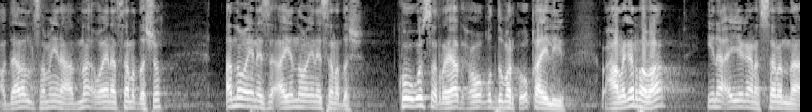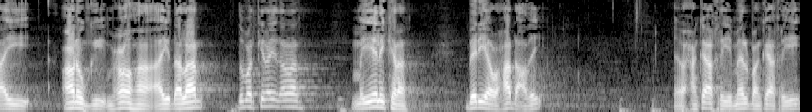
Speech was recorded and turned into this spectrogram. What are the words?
cadaalad la samayna adna waa inaad sanad dhasho. Adna waa ina ayadna waa inay sanad dhasho. Kuwa ugu sarreeya xuquuqda dumarka u qayliyo waxaa laga rabaa ina iyagana sanadna ay canugii muxuu ahaa ay dhalaan. Dumarkiina ay dhalaan. Ma yeeli karaan. Beriya waxaa dhacday waxaan ka akhriyey meel baan ka akhriyey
